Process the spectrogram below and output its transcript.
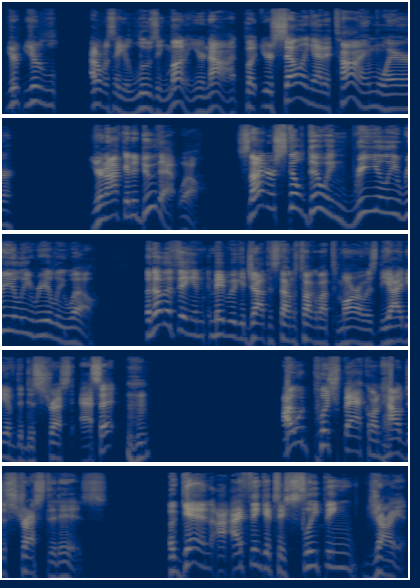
you're, you're. I don't want to say you're losing money. You're not, but you're selling at a time where you're not going to do that well. Snyder's still doing really, really, really well. Another thing, and maybe we could jot this down to talk about tomorrow, is the idea of the distressed asset. Mm-hmm. I would push back on how distressed it is. Again, I, I think it's a sleeping giant.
